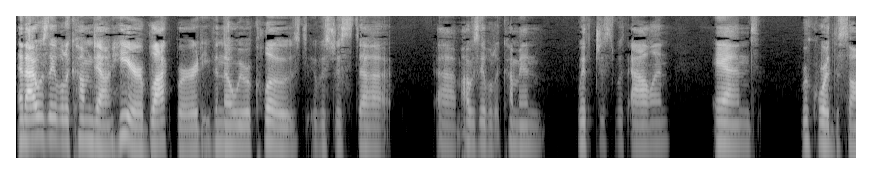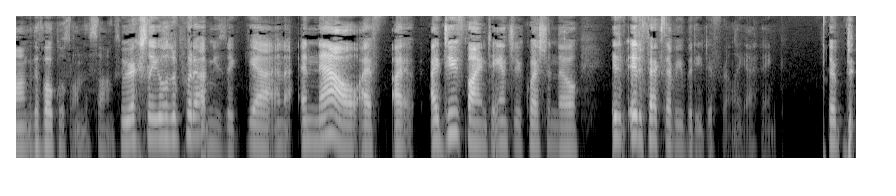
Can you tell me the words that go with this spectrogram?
And I was able to come down here, Blackbird, even though we were closed. It was just, uh, um, I was able to come in with just with Alan and record the song, the vocals on the song. So we were actually able to put out music. Yeah. And, and now I, I, I do find, to answer your question though, it, it affects everybody differently, I think. The-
